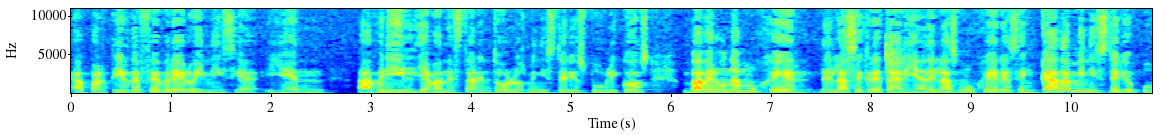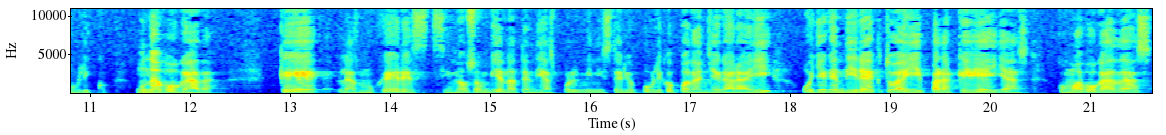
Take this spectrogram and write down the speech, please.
A partir de febrero inicia y en abril ya van a estar en todos los ministerios públicos, va a haber una mujer de la Secretaría de las Mujeres en cada ministerio público, una abogada, que las mujeres, si no son bien atendidas por el Ministerio Público, puedan llegar ahí o lleguen directo ahí para que ellas, como abogadas,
